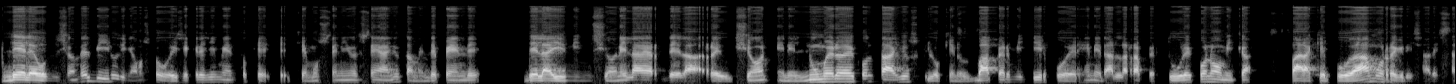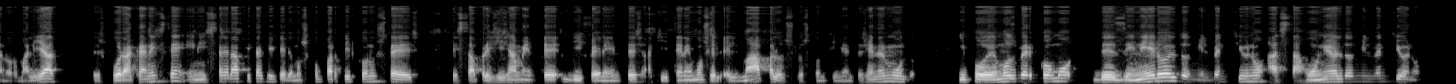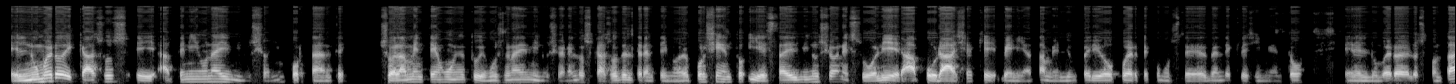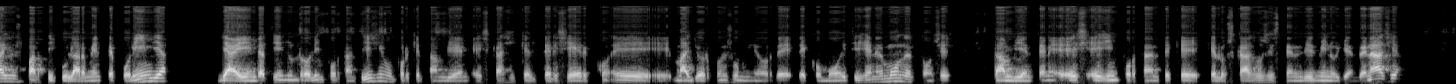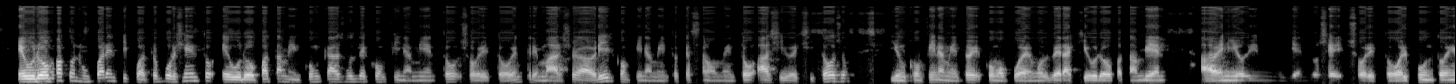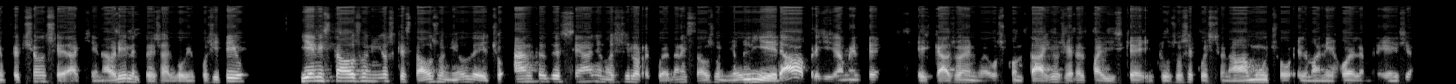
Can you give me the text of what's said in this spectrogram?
de la evolución del virus, digamos que ese crecimiento que, hemos tenido este año también depende de la disminución y la, de la reducción en el número de contagios, lo que nos va a permitir poder generar la reapertura económica para que podamos regresar a esta normalidad. Entonces, por acá en, este, en esta gráfica que queremos compartir con ustedes, está precisamente diferentes. Aquí tenemos el, el mapa, los, los continentes en el mundo, y podemos ver cómo desde enero del 2021 hasta junio del 2021 el número de casos eh, ha tenido una disminución importante. Solamente en junio tuvimos una disminución en los casos del 39% y esta disminución estuvo liderada por Asia, que venía también de un periodo fuerte, como ustedes ven, de crecimiento en el número de los contagios, particularmente por India. Y ahí India tiene un rol importantísimo porque también es casi que el tercer eh, mayor consumidor de, commodities en el mundo. Entonces, también es, importante que los casos estén disminuyendo en Asia. Europa con un 44%, Europa también con casos de confinamiento, sobre todo entre marzo y abril, confinamiento que hasta el momento ha sido exitoso y un confinamiento que como podemos ver aquí Europa también ha venido disminuyéndose, sobre todo el punto de inflexión se da aquí en abril, entonces algo bien positivo. Y en Estados Unidos, que Estados Unidos de hecho antes de este año, no sé si lo recuerdan, Estados Unidos lideraba precisamente el caso de nuevos contagios, era el país que incluso se cuestionaba mucho el manejo de la emergencia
